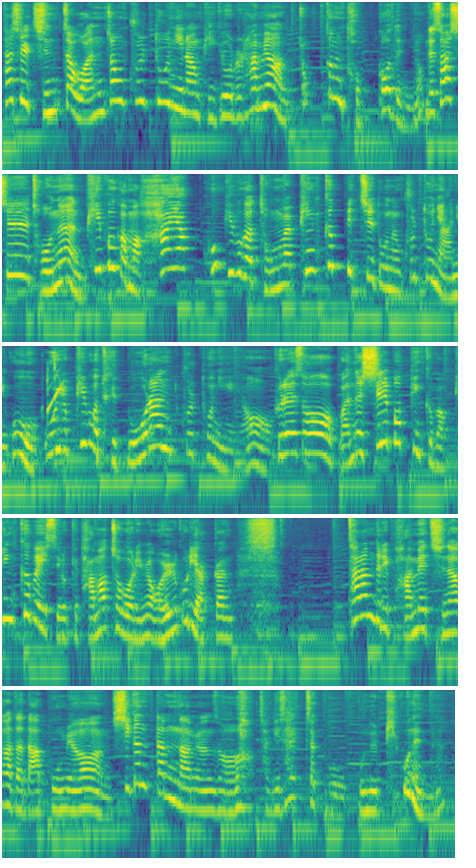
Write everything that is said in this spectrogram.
사실 진짜 완전 쿨톤이랑 비교를 하면 조금 덥거든요. 근데 사실 저는 피부가 막 하얗고 피부가 정말 핑크빛이 도는 쿨톤이 아니고 오히려 피부가 되게 노란 쿨톤이에요. 그래서 완전 실버 핑크 막 핑크 베이스 이렇게 다 맞춰버리면 얼굴이 약간 사람들이 밤에 지나가다 나 보면 식은땀 나면서 자기 살짝 뭐 오늘 피곤했나?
